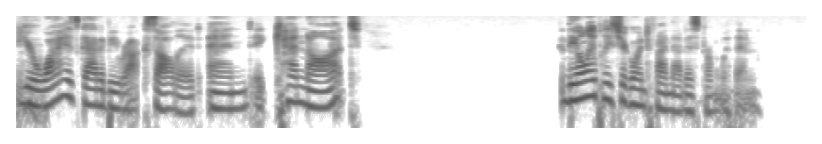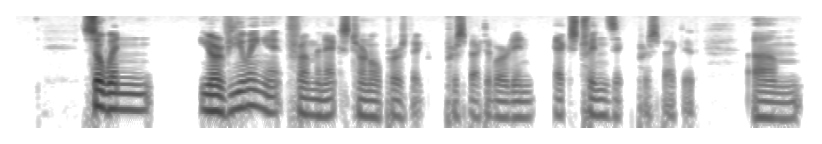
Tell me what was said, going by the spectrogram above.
your why has got to be rock solid and it cannot the only place you're going to find that is from within So when you're viewing it from an external perfect perspective or an extrinsic perspective, um,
